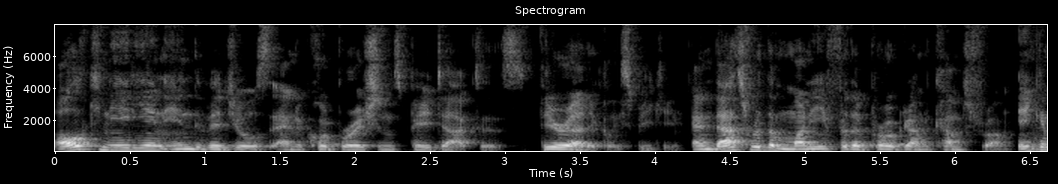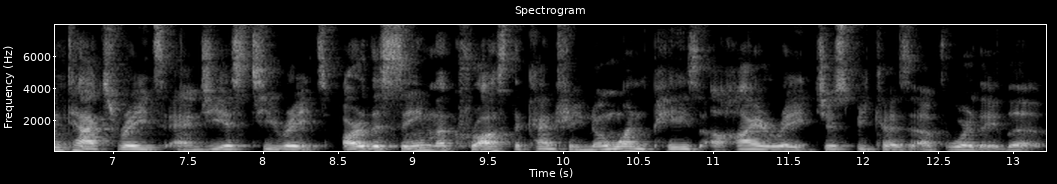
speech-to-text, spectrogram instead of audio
All Canadian individuals and corporations pay taxes, theoretically speaking, and that's where the money for the program comes from. Income tax rates and GST rates are the same across the country. No one pays a higher rate just because of where they live.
